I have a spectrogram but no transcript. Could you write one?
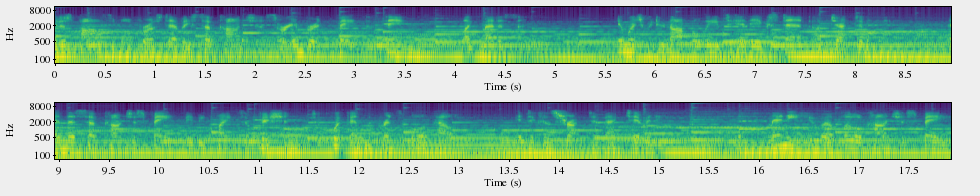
It is possible for us to have a subconscious or inbred faith in things like medicine in which we do not believe to any extent objectively, and this subconscious faith may be quite sufficient to quicken the Principle of Health into constructive activity. Many who have little conscious faith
